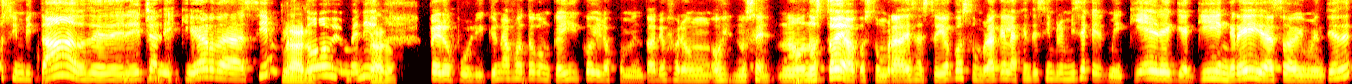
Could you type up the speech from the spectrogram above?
los invitados, de derecha, de izquierda, siempre, todos bienvenidos. Pero publiqué una foto con Keiko y los comentarios fueron, no sé, no, no estoy acostumbrada a eso, estoy acostumbrada a que la gente siempre me dice que me quiere, que aquí en Greida soy, ¿me entiendes?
